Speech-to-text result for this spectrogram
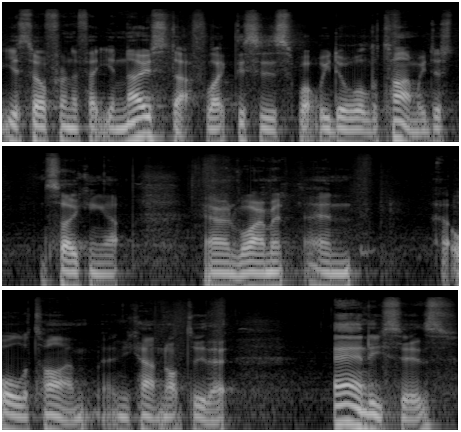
yourself from the fact you know stuff. Like this is what we do all the time. We're just soaking up our environment and all the time, and you can't not do that. And he says,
